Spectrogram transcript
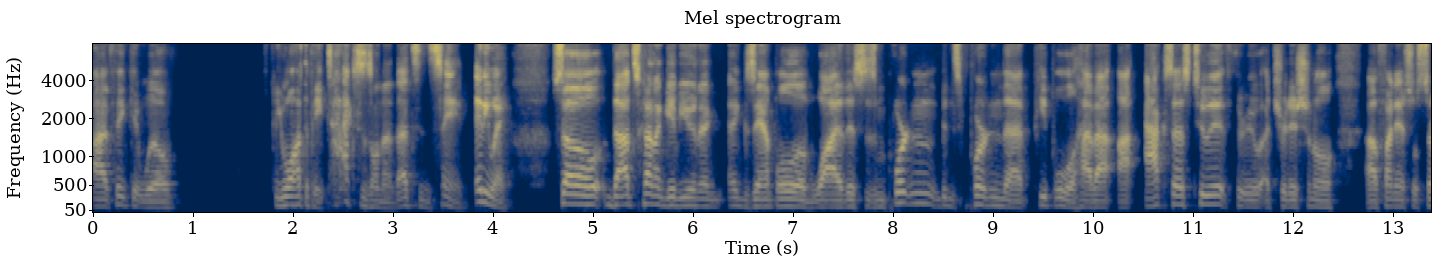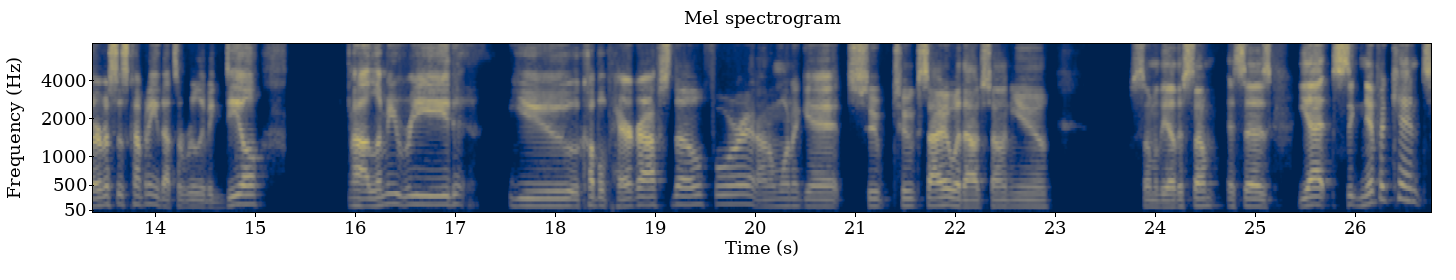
I think it will. You won't have to pay taxes on that. That's insane. Anyway, so that's kind of give you an example of why this is important. It's important that people will have a- access to it through a traditional uh, financial services company. That's a really big deal. Uh, let me read you a couple paragraphs though for it. I don't want to get too, too excited without telling you some of the other stuff. It says, yet significant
